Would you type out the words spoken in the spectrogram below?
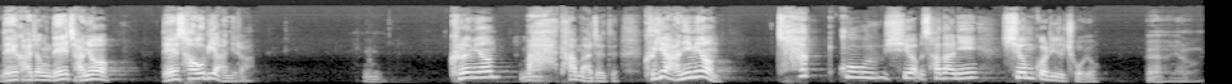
내 가정, 내 자녀, 내 사업이 아니라. 음. 그러면 다 맞아야 돼. 그게 아니면 자꾸 시험, 사단이 시험거리를 줘요. 네, 여러분.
